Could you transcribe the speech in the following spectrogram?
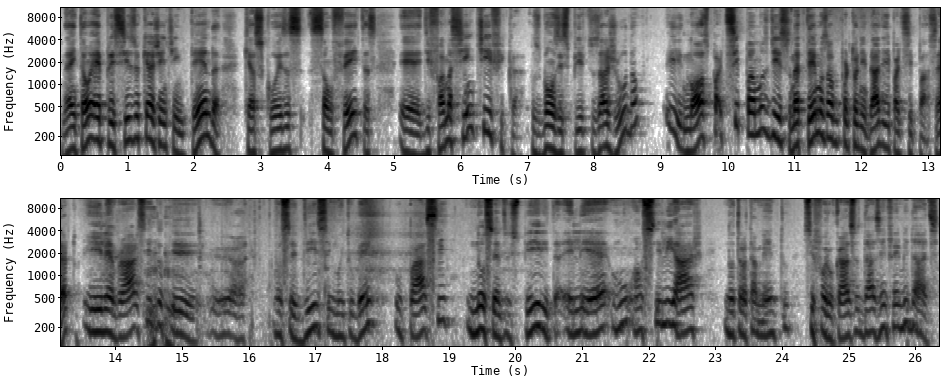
Né? Então é preciso que a gente entenda que as coisas são feitas é, de forma científica. Os bons espíritos ajudam e nós participamos disso, né? Temos a oportunidade de participar, certo? E lembrar-se do que eh, você disse muito bem, o passe no centro espírita, ele é um auxiliar no tratamento, se for o caso, das enfermidades.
